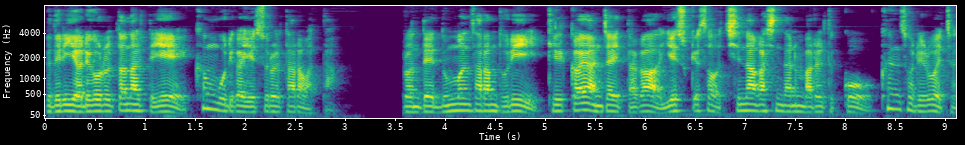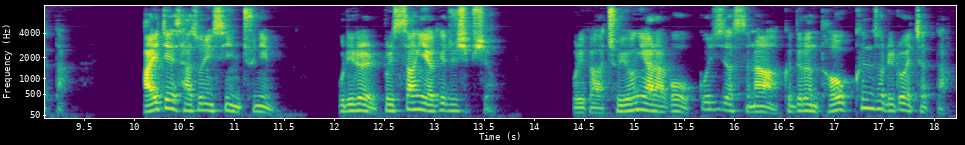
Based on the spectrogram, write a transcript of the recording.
그들이 여리고를 떠날 때에 큰 무리가 예수를 따라왔다. 그런데 눈먼 사람 둘이 길가에 앉아 있다가 예수께서 지나가신다는 말을 듣고 큰 소리로 외쳤다. 다이제 사손이신 주님, 우리를 불쌍히 여겨 주십시오. 우리가 조용히 하라고 꾸짖었으나 그들은 더욱 큰 소리로 외쳤다.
